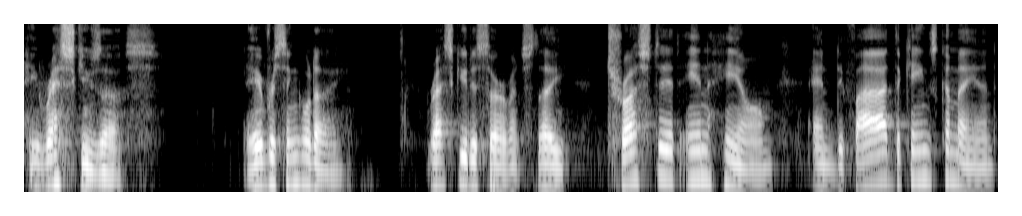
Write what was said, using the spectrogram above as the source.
He rescues us every single day rescued his servants. They trusted in him and defied the king's command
